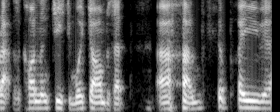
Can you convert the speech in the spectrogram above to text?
ប្រាក់សខុននឹងជិះជាមួយចอมប្រសិទ្ធ អឺភ័យវា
